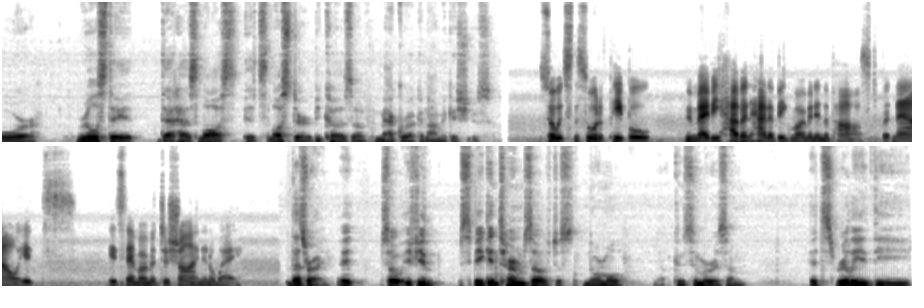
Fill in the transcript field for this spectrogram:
or real estate that has lost its luster because of macroeconomic issues. So it's the sort of people who maybe haven't had a big moment in the past, but now it's it's their moment to shine in a way. That's right. It, so if you speak in terms of just normal you know, consumerism, it's really the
